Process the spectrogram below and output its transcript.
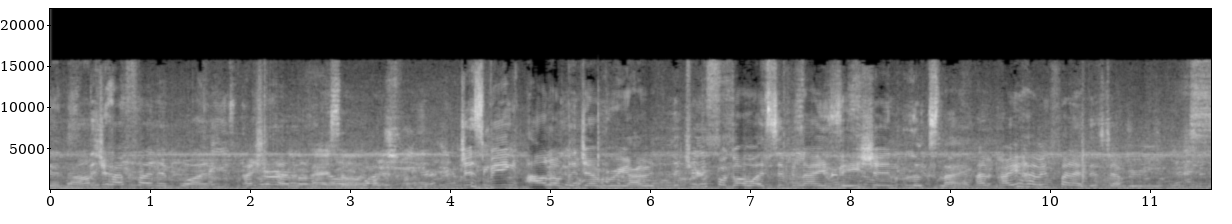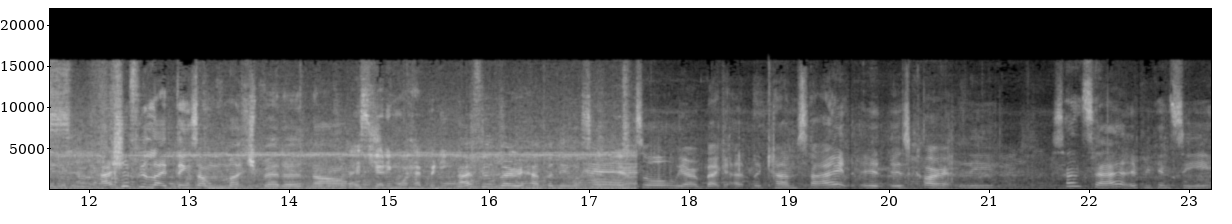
dinner. Did you have fun in? I should have a lot of I fun. so much. Just being out of the Jamboree, I literally forgot what civilization looks like. And are you having fun at this Jamboree? Yes. I actually feel like things are much better now. It's getting more happening. I feel very happening also. So we are back at the campsite. It is currently sunset, if you can see.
